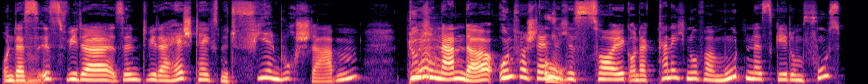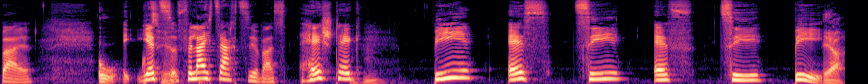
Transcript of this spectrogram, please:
Und das mhm. ist wieder, sind wieder Hashtags mit vielen Buchstaben durcheinander, unverständliches oh. Zeug und da kann ich nur vermuten, es geht um Fußball. Oh, Jetzt, erzähl. vielleicht sagt sie was. Hashtag mhm. BSCFCB. Ja.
